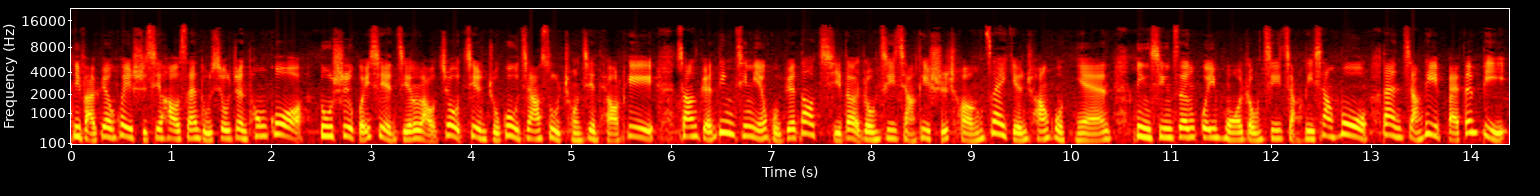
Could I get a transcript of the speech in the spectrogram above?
立法院会十七号三读修正通过《都市危险及老旧建筑物加速重建条例》，将原定今年五月到期的容积奖励时程再延长五年。并新增规模容积奖励项目，但奖励百分比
